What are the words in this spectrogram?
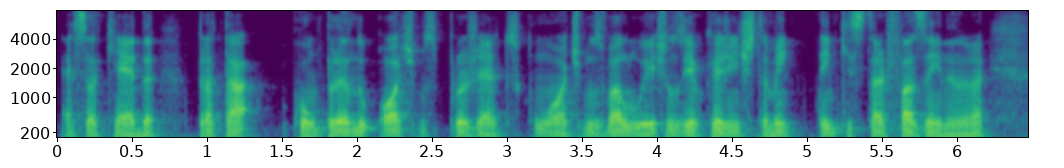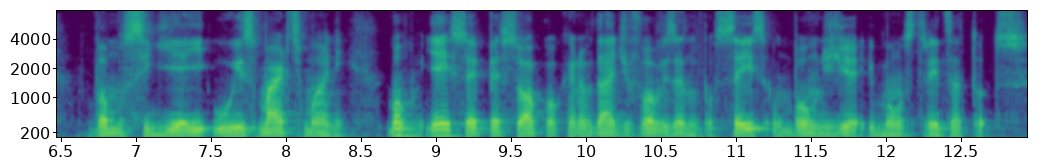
essa queda, para estar tá comprando ótimos projetos com ótimos valuations, e é o que a gente também tem que estar fazendo, né? Vamos seguir aí o Smart Money. Bom, e é isso aí, pessoal. Qualquer novidade, vou avisando vocês. Um bom dia e bons trades a todos.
